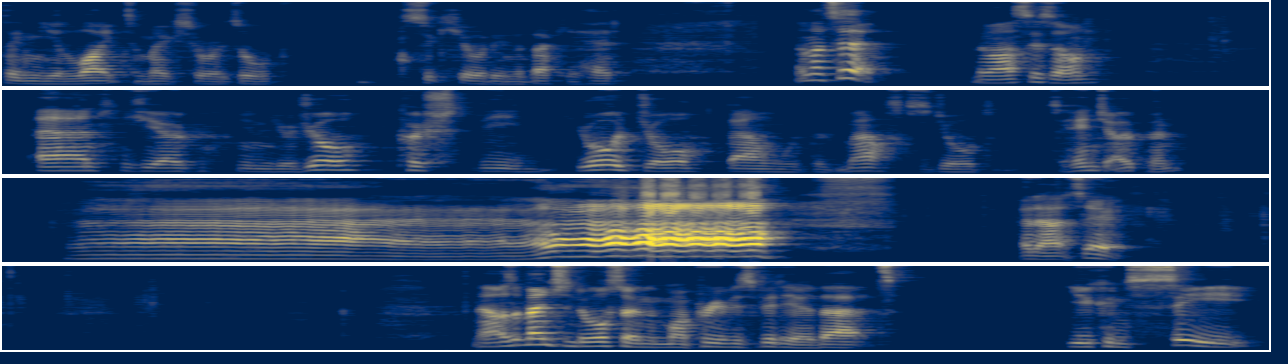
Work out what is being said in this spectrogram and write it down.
thing you like to make sure it's all secured in the back of your head. And that's it. The mask is on and you open your jaw, push the your jaw down with the mouth's jaw to, to hinge open. Ah. And that's it. Now, as I mentioned also in my previous video, that you can see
